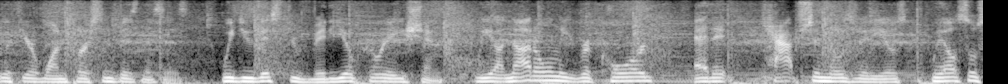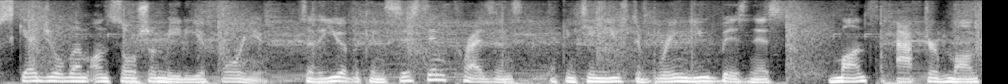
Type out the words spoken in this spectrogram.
with your one person businesses. We do this through video creation. We not only record, edit, caption those videos, we also schedule them on social media for you so that you have a consistent presence that continues to bring you business month after month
